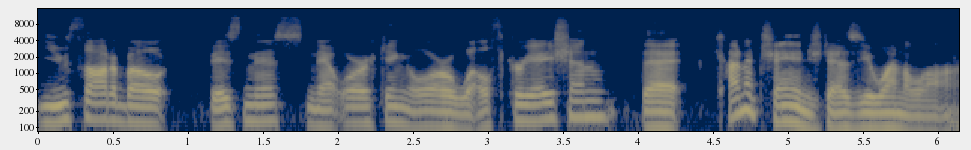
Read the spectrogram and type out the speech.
you thought about business networking or wealth creation that kind of changed as you went along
